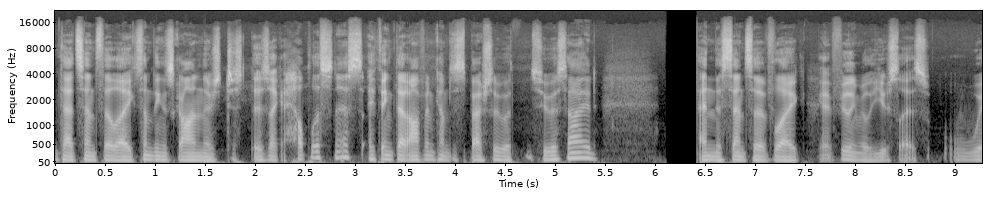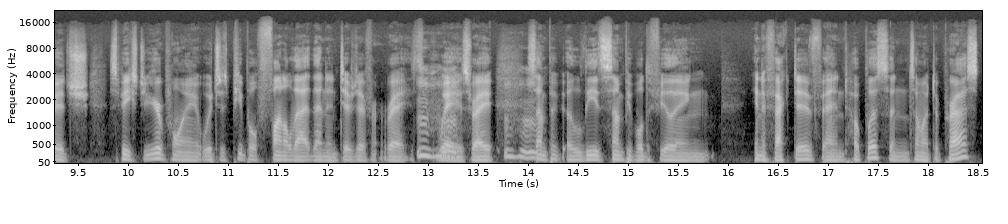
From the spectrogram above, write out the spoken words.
that sense that like something's gone, there's just, there's like a helplessness. I think that often comes especially with suicide and the sense of like feeling really useless, which speaks to your point, which is people funnel that then in different ways, Mhm. ways, right? Mm-hmm. Some people it leads some people to feeling ineffective and hopeless and somewhat depressed,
